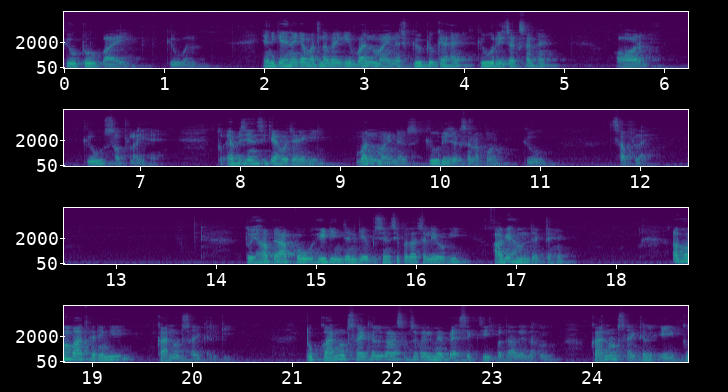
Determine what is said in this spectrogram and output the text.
Q two by Q one यानी कहने का मतलब है कि वन माइनस क्यू टू क्या है? क्यू रिजेक्शन है और क्यू सप्लाई है। तो एफिशिएंसी क्या हो जाएगी? One minus Q rejection upon Q supply. तो यहाँ पे आपको हीट इंजन की एफिशिएंसी पता चली होगी। आगे हम देखते हैं। अब हम बात करेंगे कार्नोट साइकिल की। तो कार्नोट साइकिल का सबसे पहले मैं बेसिक चीज़ बता देता हूँ। कार्नोट साइकिल एक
